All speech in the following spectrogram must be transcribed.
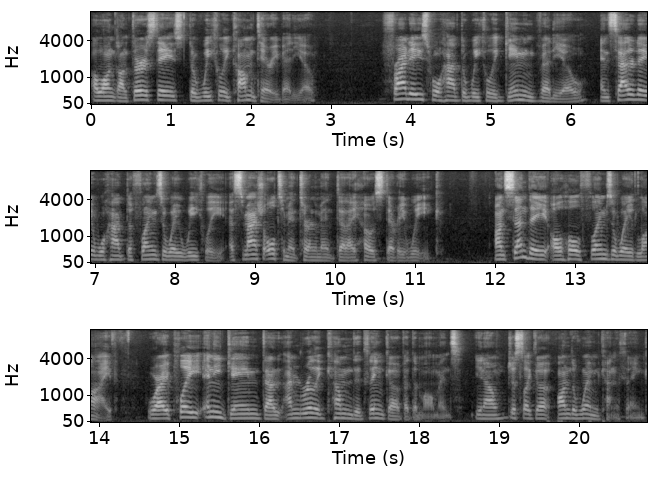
Along on Thursdays, the weekly commentary video. Fridays, we'll have the weekly gaming video, and Saturday, we'll have the Flames Away Weekly, a Smash Ultimate tournament that I host every week. On Sunday, I'll hold Flames Away Live, where I play any game that I'm really coming to think of at the moment. You know, just like a on the whim kind of thing.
